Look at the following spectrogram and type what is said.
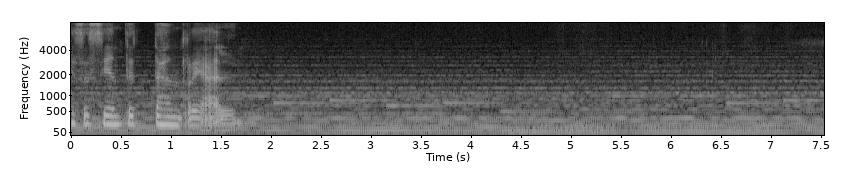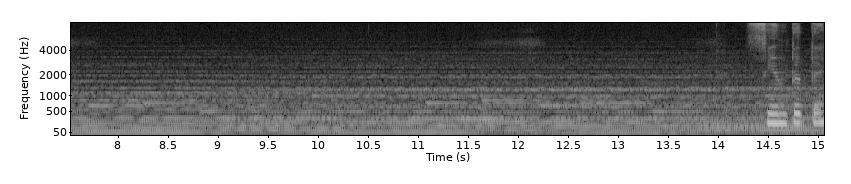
que se siente tan real. Siéntete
